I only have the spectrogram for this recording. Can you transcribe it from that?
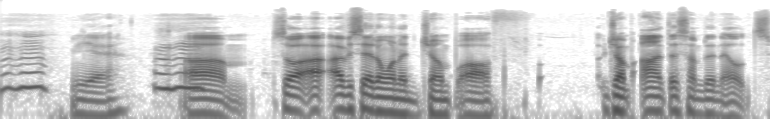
Mm-hmm. Yeah. mm-hmm. Um. So I, obviously I don't want to jump off, jump onto something else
